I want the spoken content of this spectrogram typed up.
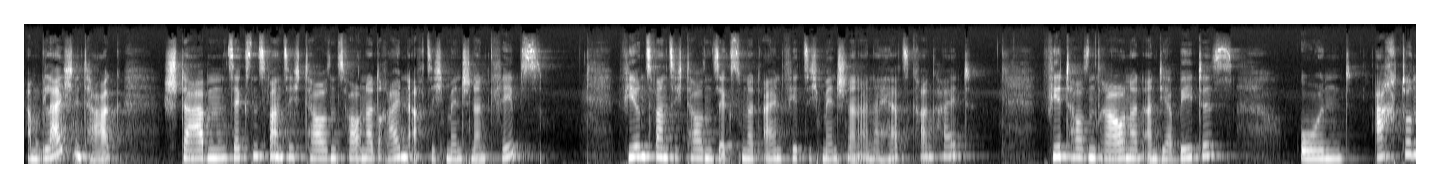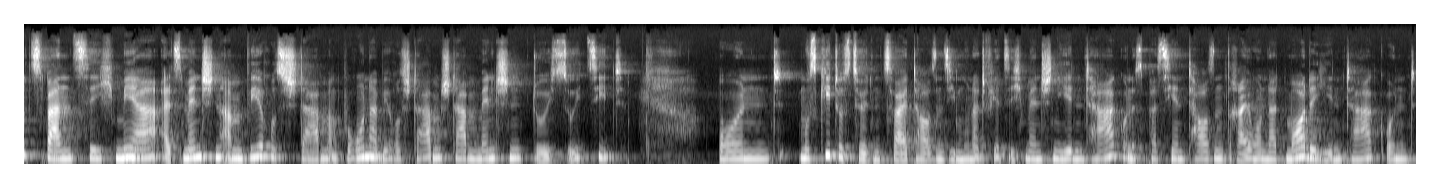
Am gleichen Tag starben 26.283 Menschen an Krebs, 24.641 Menschen an einer Herzkrankheit, 4.300 an Diabetes und 28 mehr als Menschen am Virus starben, am Coronavirus starben, starben Menschen durch Suizid. Und Moskitos töten 2740 Menschen jeden Tag und es passieren 1300 Morde jeden Tag und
